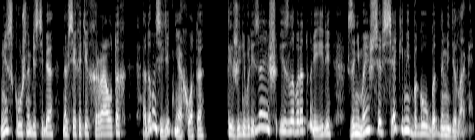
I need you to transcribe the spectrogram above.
мне скучно без тебя на всех этих раутах, а дома сидеть неохота. Ты же не вылезаешь из лаборатории или занимаешься всякими богоугодными делами.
